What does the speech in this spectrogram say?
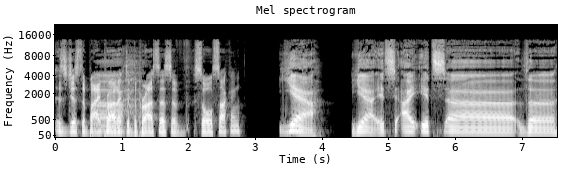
It's just a byproduct Uh, of the process of soul sucking. Yeah. Yeah, it's I it's uh the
